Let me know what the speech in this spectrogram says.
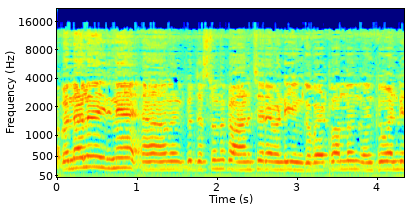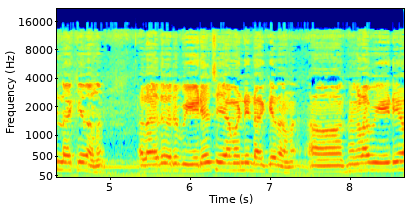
അപ്പൊ എന്തായാലും ഇതിനെ നിങ്ങൾക്ക് ജസ്റ്റ് ഒന്ന് കാണിച്ചു തരാൻ വേണ്ടി ഇൻക്യുബേറ്റർ ഒന്ന് നിങ്ങൾക്ക് വേണ്ടി ഉണ്ടാക്കിയതാണ്. അതായത് ഒരു വീഡിയോ ചെയ്യാൻ വേണ്ടി ഉണ്ടാക്കിയതാണ്. നിങ്ങൾ ആ വീഡിയോ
